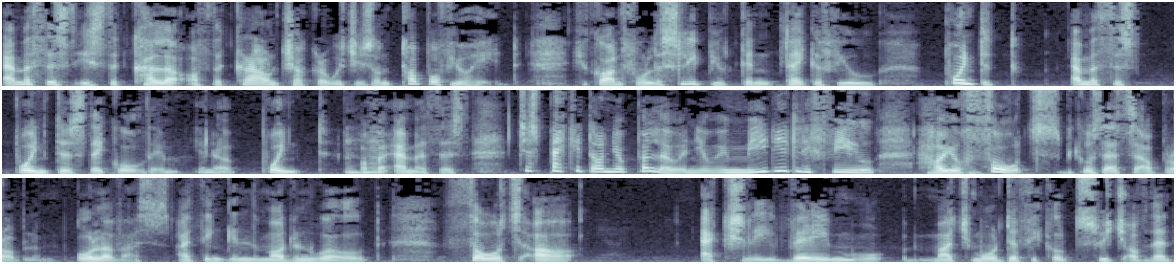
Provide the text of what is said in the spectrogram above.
Amethyst is the color of the crown chakra, which is on top of your head. If you can't fall asleep, you can take a few pointed amethyst pointers, they call them, you know, point of mm-hmm. an amethyst. Just pack it on your pillow and you immediately feel how your thoughts, because that's our problem, all of us. I think in the modern world, thoughts are actually very more, much more difficult to switch off than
